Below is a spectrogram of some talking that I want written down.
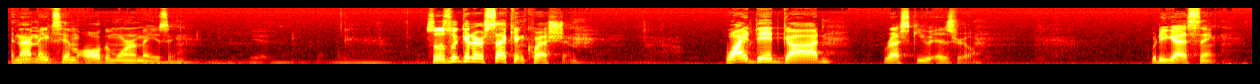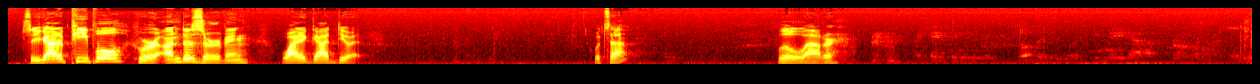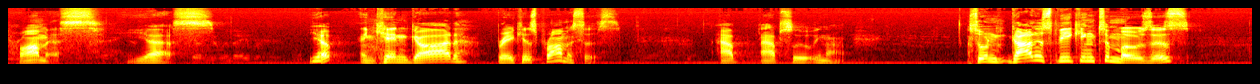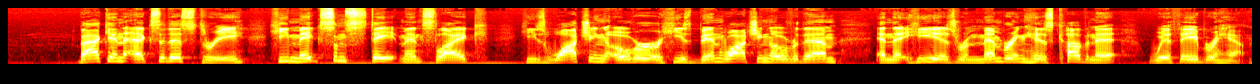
And that makes him all the more amazing. So let's look at our second question. Why did God rescue Israel? What do you guys think? So you got a people who are undeserving. Why did God do it? What's that? A little louder. Promise. Yes. Yep. And can God break his promises? Ab- absolutely not. So when God is speaking to Moses, back in Exodus 3, he makes some statements like he's watching over or he's been watching over them and that he is remembering his covenant with Abraham.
